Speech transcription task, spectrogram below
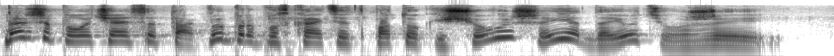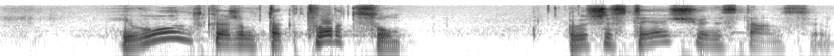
Дальше получается так, вы пропускаете этот поток еще выше и отдаете уже его, скажем так, Творцу, вышестоящую инстанцию.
